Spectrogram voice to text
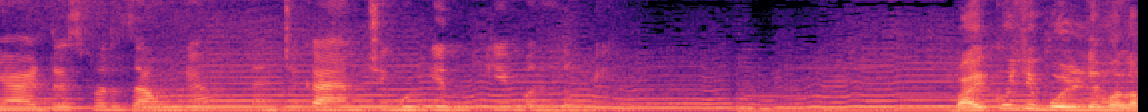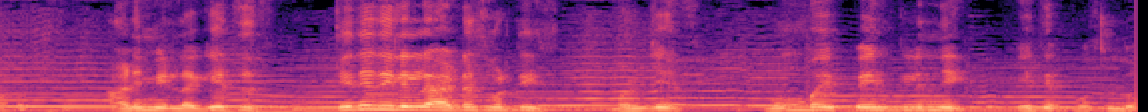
या ऍड्रेसवर जाऊन या. त्यांची कायमची गुडघेदुखी बंद होईल. बायकोचे बोलणे मला पटले. आणि मी लगेचच तिने दिलेल्या ऍड्रेसवरतीच म्हणजेच मुंबई पेन क्लिनिक येथे पोहोचलो.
